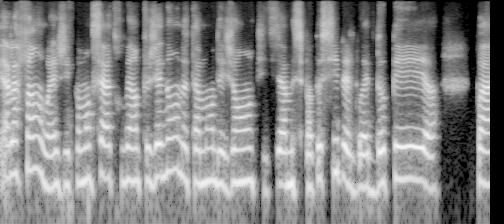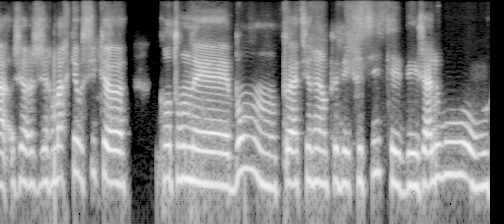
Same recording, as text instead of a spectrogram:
à la fin, ouais, j'ai commencé à trouver un peu gênant, notamment des gens qui disaient ah mais c'est pas possible, elle doit être dopée. Bah, j'ai remarqué aussi que quand on est bon, on peut attirer un peu des critiques et des jaloux ou,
